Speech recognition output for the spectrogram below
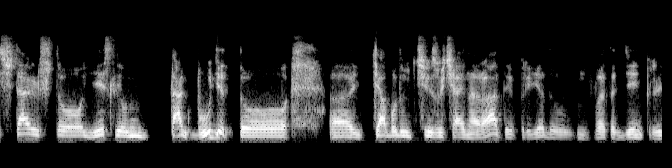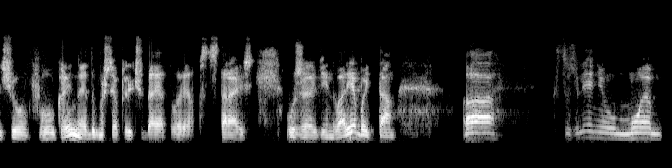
считаю, что если он так будет, то э, я буду чрезвычайно рад и приеду в этот день, прилечу в Украину. Я думаю, что я прилечу до этого. Я стараюсь уже в январе быть там. А, к сожалению, мой,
